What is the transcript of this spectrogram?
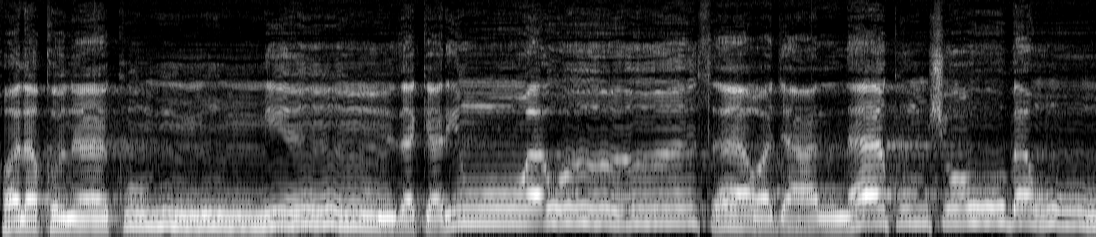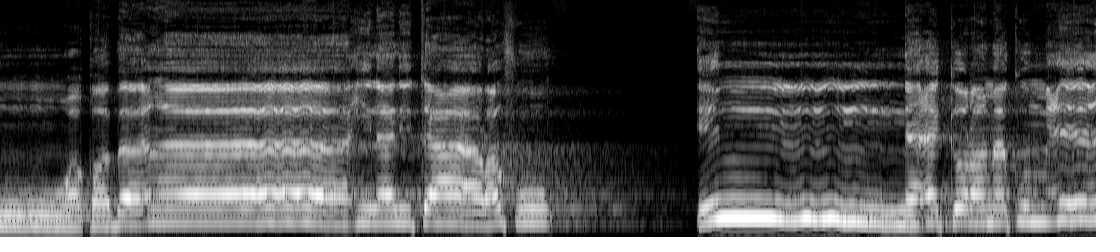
خلقناكم من ذكر وأنثى وجعلناكم شعوبا وقبائل لتعارفوا. إن أكرمكم عند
